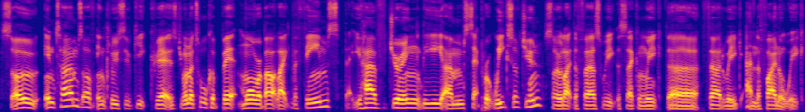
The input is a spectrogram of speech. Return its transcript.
So, in terms of inclusive geek creators, do you want to talk a bit more about like the themes that you have during the um, separate weeks of June? So, like the first week, the second week, the third week, and the final week.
